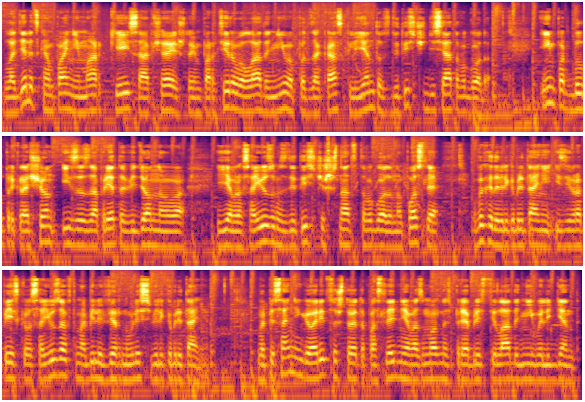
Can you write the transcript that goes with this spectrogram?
Владелец компании Марк Кей сообщает, что импортировал Лада Нива под заказ клиентов с 2010 года. Импорт был прекращен из-за запрета, введенного Евросоюзом с 2016 года, но после выхода Великобритании из Европейского Союза автомобили вернулись в Великобританию. В описании говорится, что это последняя возможность приобрести Лада Нива Легенд,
